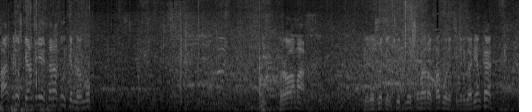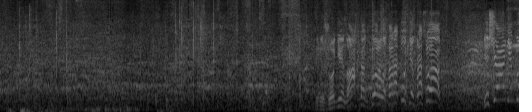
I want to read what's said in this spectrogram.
От клюшки Андрея Таратухина. Ну... Промах. Пережогин чуть выше ворот. Поборется Григоренко. Пережогин. Ах, как здорово. Таратухин. Бросок. Еще один гол!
